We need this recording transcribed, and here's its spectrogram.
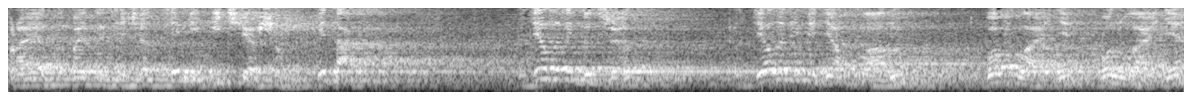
про это, по этой сейчас теме и чешем. Итак, сделали бюджет, сделали медиаплан в офлайне, в онлайне,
